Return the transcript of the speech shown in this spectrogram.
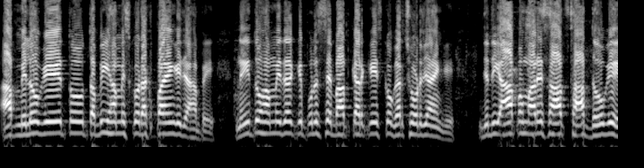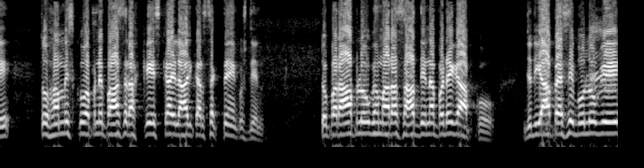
आप मिलोगे तो तभी हम इसको रख पाएँगे जहाँ पे। नहीं तो हम इधर के पुलिस से बात करके इसको घर छोड़ जाएँगे। यदि आप हमारे साथ साथ दोगे तो हम इसको अपने पास रख के इसका इलाज कर सकते हैं कुछ दिन। तो पर आप लोग हमारा साथ देना पड़ेगा आपको। यदि आप ऐसे बोलोगे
